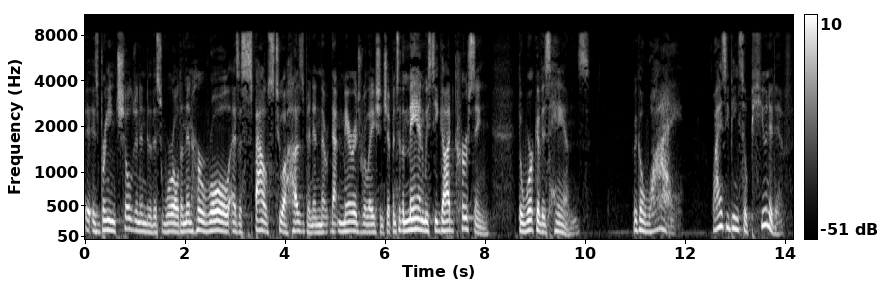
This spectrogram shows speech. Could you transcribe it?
is bringing children into this world, and then her role as a spouse to a husband and the, that marriage relationship. And to the man, we see God cursing the work of his hands. We go, why? Why is he being so punitive?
